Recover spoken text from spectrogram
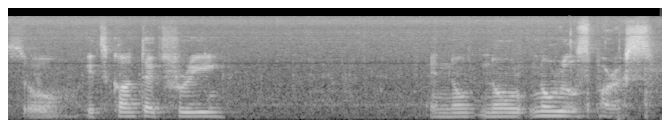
So it's contact free and no no no real sparks.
